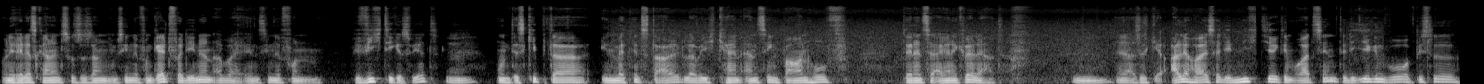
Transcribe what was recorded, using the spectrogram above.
Und ich rede jetzt gar nicht sozusagen im Sinne von Geld verdienen, aber im Sinne von wie wichtig es wird. Und es gibt da in Metnitztal, glaube ich, keinen einzigen Bauernhof, der nicht seine eigene Quelle hat. Ja, also alle Häuser, die nicht direkt im Ort sind, die irgendwo ein bisschen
